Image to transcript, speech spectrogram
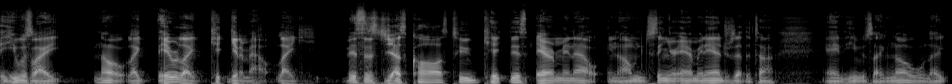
he was like, no, like they were like, get him out. Like this is just cause to kick this airman out. You know, I'm senior airman Andrews at the time, and he was like, no, like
